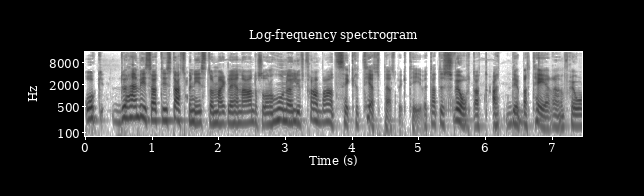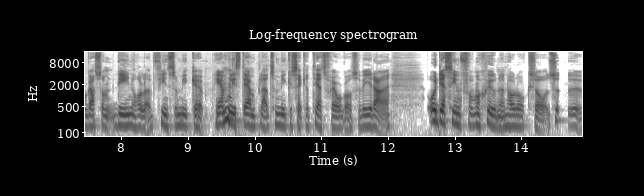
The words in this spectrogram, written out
Och du hänvisar till statsminister Magdalena Andersson och hon har lyft fram bland annat sekretessperspektivet. Att det är svårt att, att debattera en fråga som det innehåller, finns så mycket hemligstämplat, så mycket sekretessfrågor och så vidare. Och desinformationen har du också så, uh,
